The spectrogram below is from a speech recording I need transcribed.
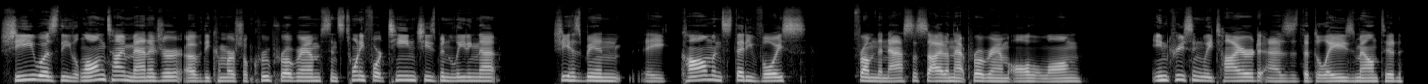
She was the longtime manager of the Commercial Crew Program. Since 2014, she's been leading that. She has been a calm and steady voice from the NASA side on that program all along. Increasingly tired as the delays mounted,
